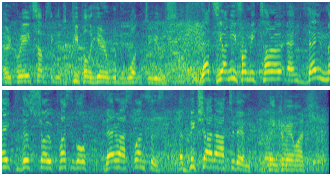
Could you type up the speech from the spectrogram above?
and create something that people here would want to use. That's Yanni from eToro, and they make this show possible. They're our sponsors. A big shout out to them. Thank you very much.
